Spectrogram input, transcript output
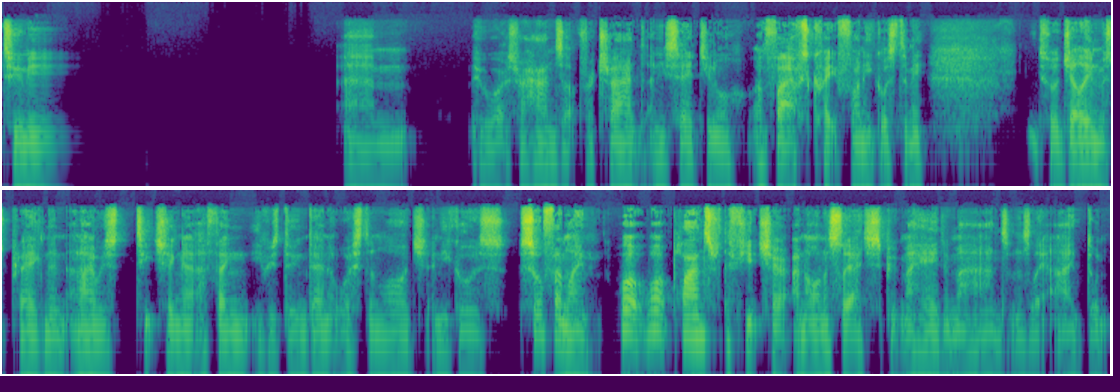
Thoumire, um, who works for Hands Up for Trad, and he said, you know, in fact, it was quite funny. He goes to me, so Gillian was pregnant, and I was teaching a thing he was doing down at Wiston Lodge, and he goes, "So Finlay, what what plans for the future?" And honestly, I just put my head in my hands and was like, "I don't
